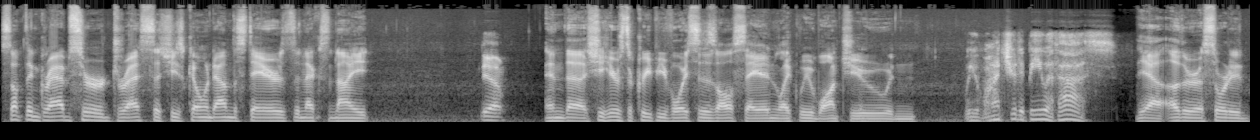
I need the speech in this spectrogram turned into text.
Something grabs her dress as she's going down the stairs the next night, Yeah. And uh, she hears the creepy voices all saying like, "We want you," and We want you to be with us. yeah, other assorted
